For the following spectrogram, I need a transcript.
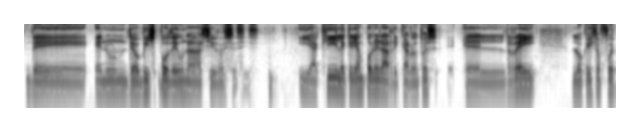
de en un de obispo de una archidiócesis. Y aquí le querían poner a Ricardo. Entonces el rey lo que hizo fue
